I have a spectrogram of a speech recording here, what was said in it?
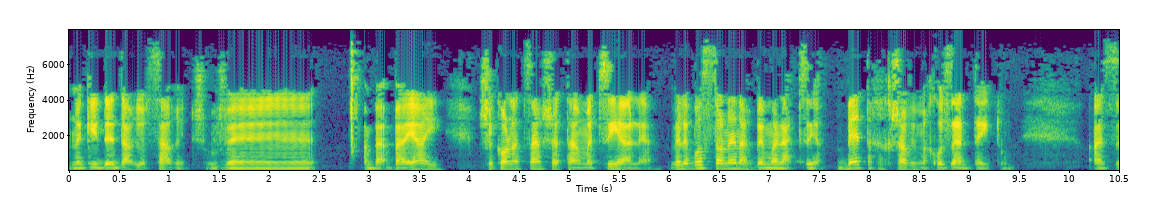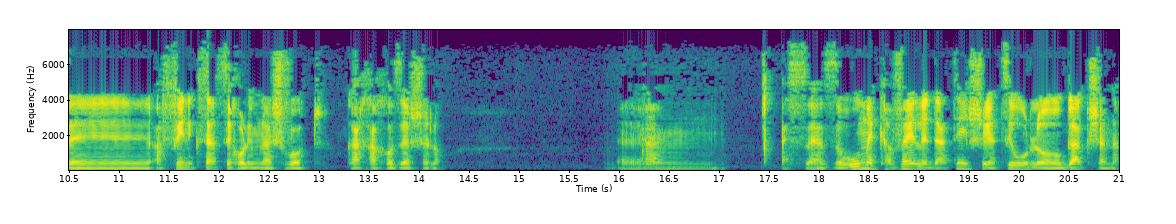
נגיד אה, דריו סאריץ', והבעיה היא שכל הצעה שאתה מציע עליה, ולבוסטון אין הרבה מה להציע, בטח עכשיו עם החוזה על טייטום. אז uh, הפיניקס סאנס יכולים להשוות, ככה החוזה שלו. כן. אז, אז הוא מקווה לדעתי שיציעו לו גג שנה,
